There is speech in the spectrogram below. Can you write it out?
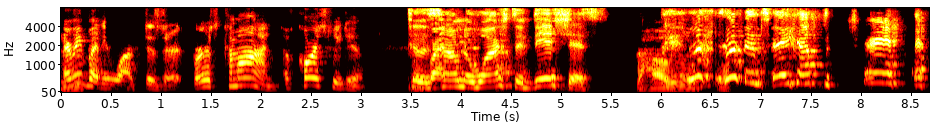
Mhm. Everybody wants dessert first. Come on, of course we do. Till it's time to wash the dishes The Hollywood. yeah. and take out the trash.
